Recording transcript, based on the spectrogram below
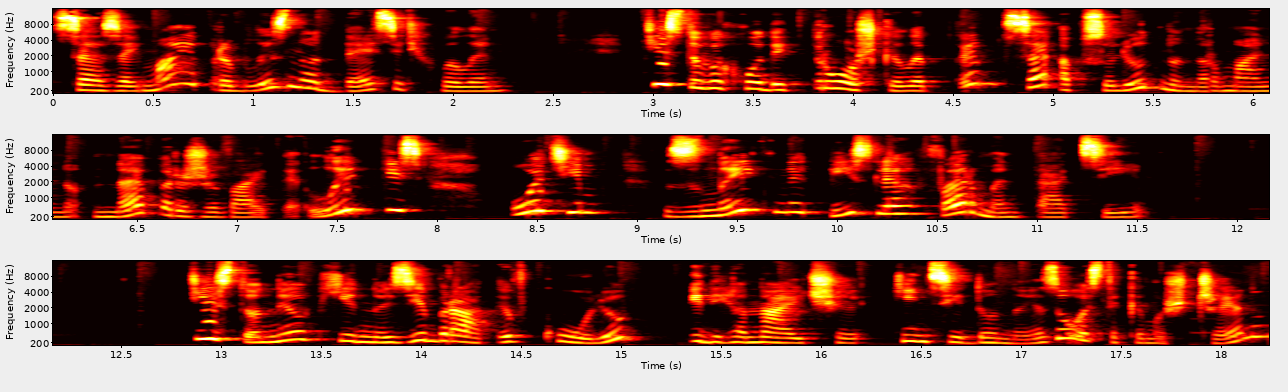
Це займає приблизно 10 хвилин. Тісто виходить трошки липким, це абсолютно нормально, не переживайте. Липкість потім зникне після ферментації. Тісто необхідно зібрати в кулю, підгинаючи кінці донизу, ось таким чином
